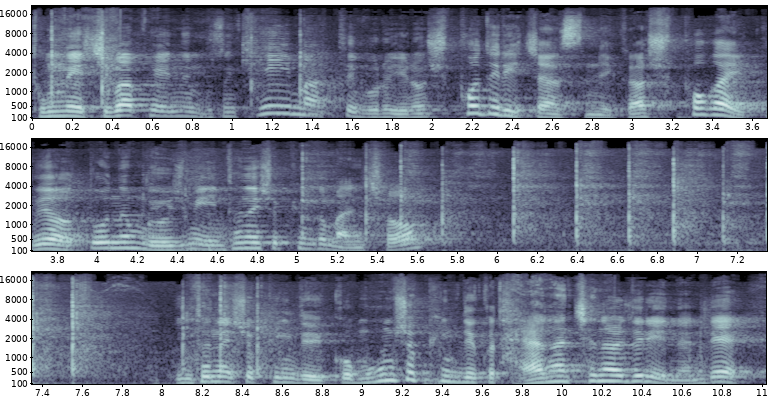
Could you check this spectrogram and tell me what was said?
동네 집 앞에 있는 무슨 K마트 뭐 이런 슈퍼들이 있지 않습니까? 슈퍼가 있고요. 또는 뭐 요즘에 인터넷 쇼핑도 많죠. 인터넷 쇼핑도 있고 뭐 홈쇼핑도 있고 다양한 채널들이 있는데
